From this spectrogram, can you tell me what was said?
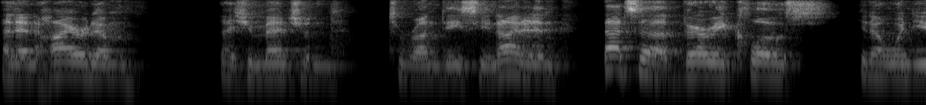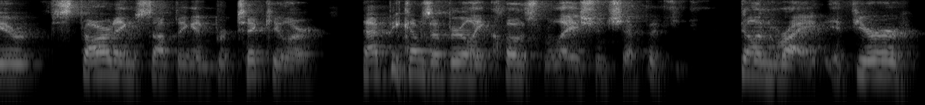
and then hired him, as you mentioned, to run DC United. And that's a very close, you know, when you're starting something in particular, that becomes a really close relationship if done right. If you're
